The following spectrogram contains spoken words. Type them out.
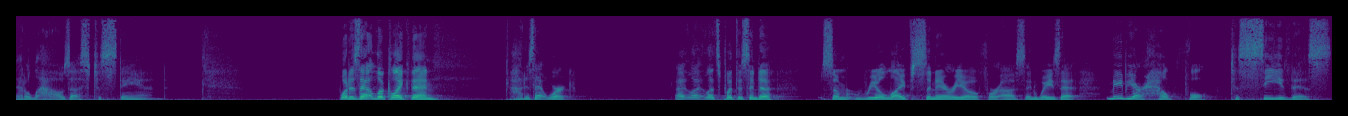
that allows us to stand. What does that look like then? How does that work? Uh, let's put this into some real life scenario for us in ways that maybe are helpful to see this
